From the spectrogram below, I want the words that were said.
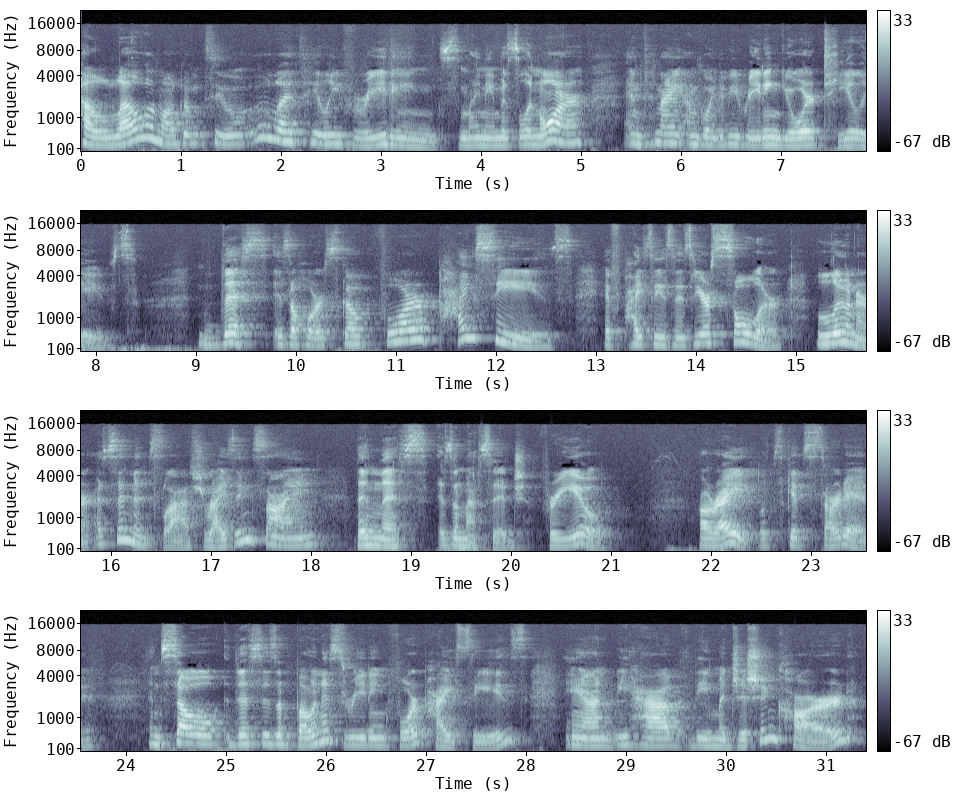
Hello and welcome to Ula Tea Leaf Readings. My name is Lenor and tonight I'm going to be reading your tea leaves. This is a horoscope for Pisces. If Pisces is your solar, lunar, ascendant slash rising sign, then this is a message for you. All right, let's get started. And so this is a bonus reading for Pisces and we have the Magician card.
